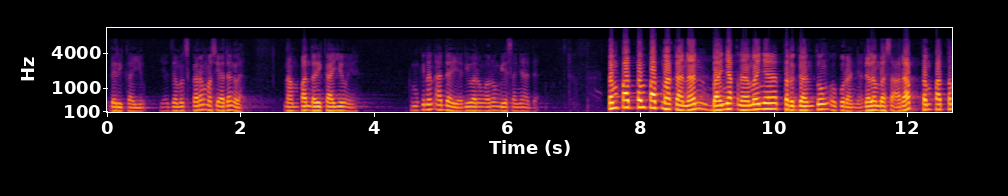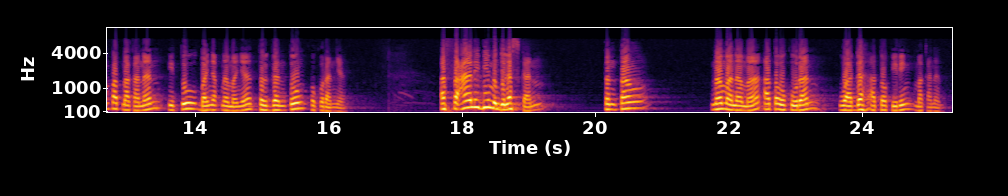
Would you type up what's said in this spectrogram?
dari kayu. Ya, zaman sekarang masih ada nggak nampan dari kayu ya? Kemungkinan ada ya di warung-warung biasanya ada. Tempat-tempat makanan banyak namanya tergantung ukurannya. Dalam bahasa Arab, tempat-tempat makanan itu banyak namanya tergantung ukurannya. As-Sa'alibi menjelaskan tentang nama-nama atau ukuran wadah atau piring makanan.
